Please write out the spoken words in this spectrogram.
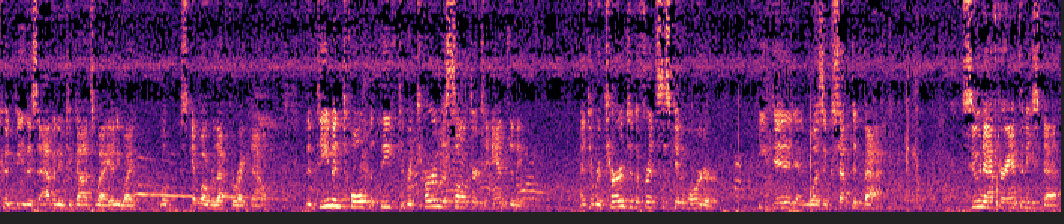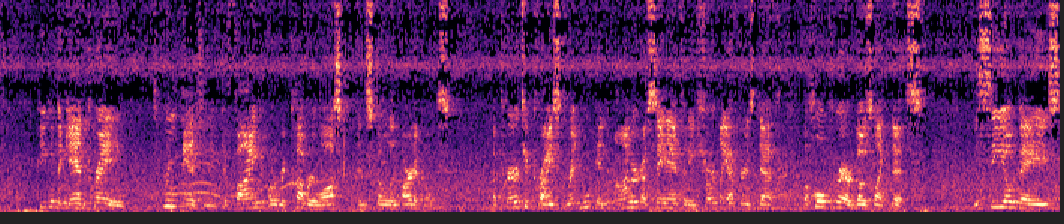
could be this avenue to God's way? Anyway, we'll skip over that for right now. The demon told the thief to return the psalter to Anthony and to return to the Franciscan order. He did and was accepted back. Soon after Anthony's death, people began praying through Anthony to find or recover lost and stolen articles. A prayer to Christ written in honor of St. Anthony shortly after his death. The whole prayer goes like this. The sea obeys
